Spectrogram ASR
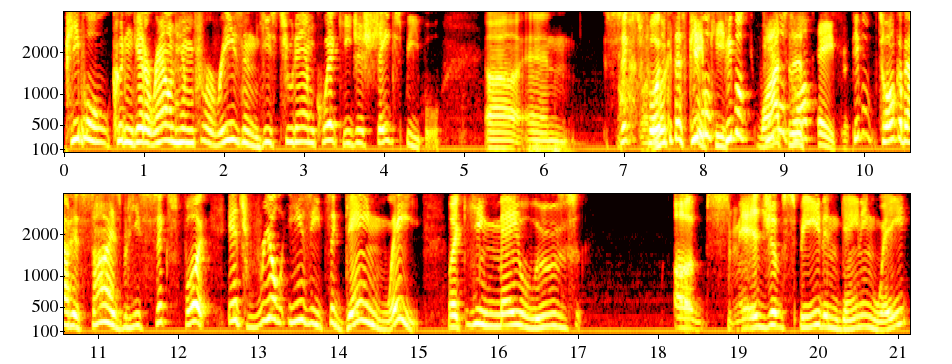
people couldn't get around him for a reason. He's too damn quick. He just shakes people. Uh, and six foot. Look at this people, tape, Keith. People Watch people this talk- tape. People talk about his size, but he's six foot. It's real easy to gain weight. Like he may lose a smidge of speed in gaining weight,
